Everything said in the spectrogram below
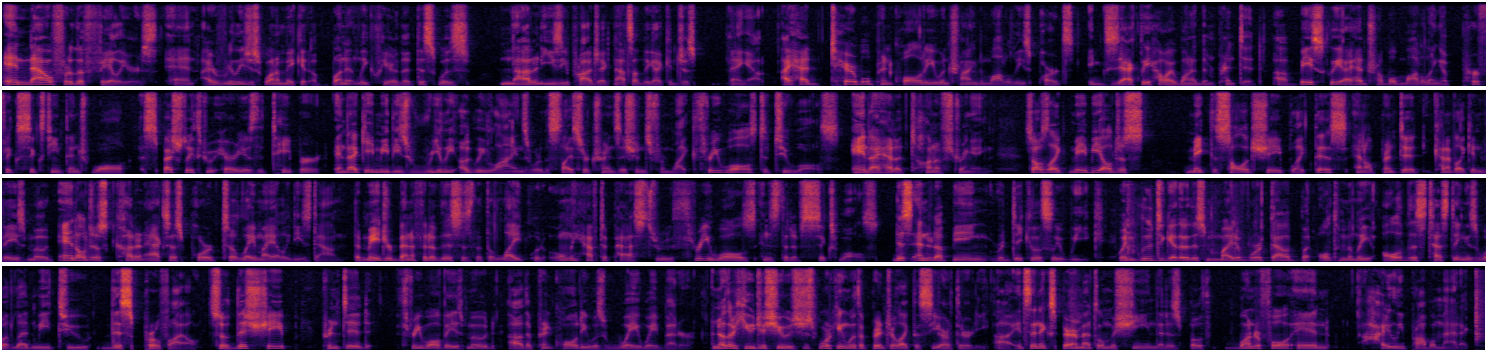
And now for the failures. And I really just want to make it abundantly clear that this was not an easy project, not something I could just bang out. I had terrible print quality when trying to model these parts exactly how I wanted them printed. Uh, basically, I had trouble modeling a perfect 16th inch wall, especially through areas that taper, and that gave me these really ugly lines where the slicer transitions from like three walls to two walls. And I had a ton of stringing. So I was like, maybe I'll just make the solid shape like this and I'll print it kind of like in vase mode and I'll just cut an access port to lay my LEDs down. The major benefit of this is that the light would only have to pass through three walls instead of six walls. This ended up being ridiculously weak. When glued together this might have worked out but ultimately all of this testing is what led me to this profile. So this shape printed three wall vase mode, uh, the print quality was way, way better. Another huge issue is just working with a printer like the CR30. Uh, it's an experimental machine that is both wonderful and highly problematic.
